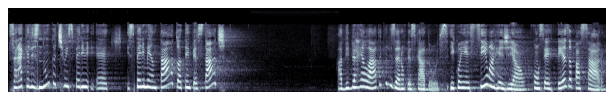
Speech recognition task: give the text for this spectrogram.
Será que eles nunca tinham é, experimentado a tempestade? A Bíblia relata que eles eram pescadores e conheciam a região, com certeza passaram,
